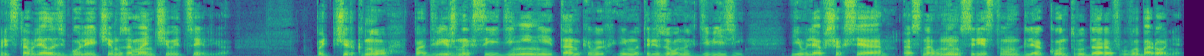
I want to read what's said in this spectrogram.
представлялось более чем заманчивой целью. Подчеркну, подвижных соединений танковых и моторизованных дивизий, являвшихся основным средством для контрударов в обороне.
